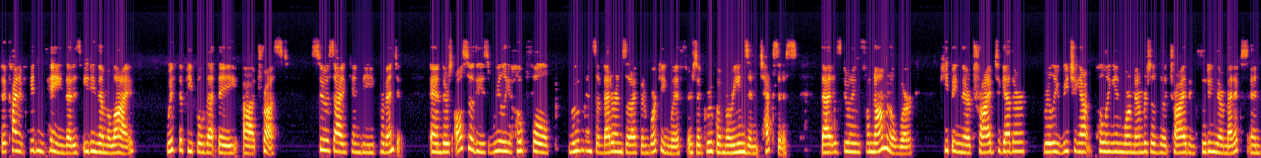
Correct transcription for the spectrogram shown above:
the kind of hidden pain that is eating them alive with the people that they uh, trust, suicide can be prevented. And there's also these really hopeful movements of veterans that I've been working with. There's a group of Marines in Texas that is doing phenomenal work keeping their tribe together, really reaching out and pulling in more members of the tribe, including their medics. And,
